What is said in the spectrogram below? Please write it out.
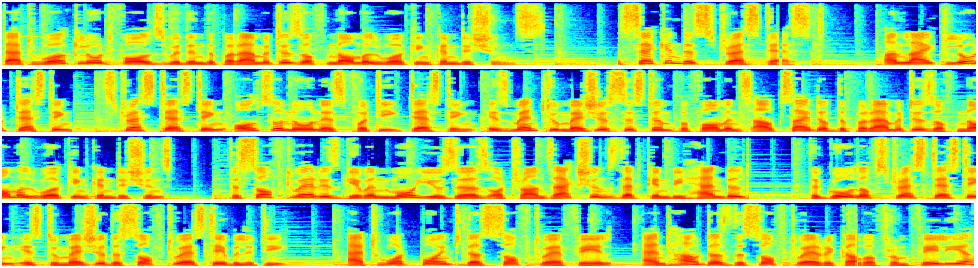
That workload falls within the parameters of normal working conditions. Second is stress test. Unlike load testing, stress testing, also known as fatigue testing, is meant to measure system performance outside of the parameters of normal working conditions, the software is given more users or transactions that can be handled. The goal of stress testing is to measure the software stability. At what point does software fail, and how does the software recover from failure?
